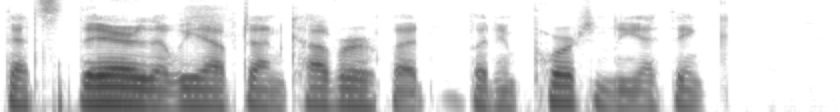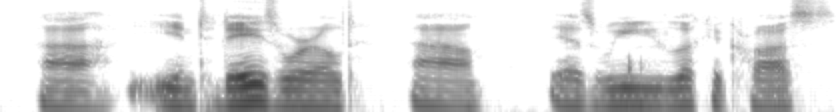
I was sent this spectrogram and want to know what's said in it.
that's there that we have to uncover, but but importantly, I think uh, in today's world, uh, as we look across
